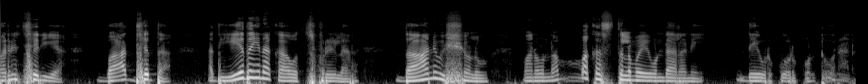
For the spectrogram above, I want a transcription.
పరిచర్య బాధ్యత అది ఏదైనా కావచ్చు ప్రియులారు. దాని విషయంలో మనం నమ్మకస్తులమై ఉండాలని దేవుడు కోరుకుంటూ ఉన్నాడు.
